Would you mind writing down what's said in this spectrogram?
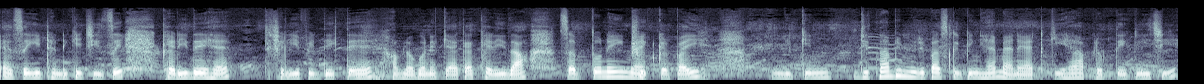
ऐसे ही ठंडी की चीज़ें ख़रीदे हैं। तो चलिए फिर देखते हैं हम लोगों ने क्या क्या ख़रीदा। सब तो नहीं मैं कर पाई। लेकिन जितना भी मेरे पास क्लिपिंग है मैंने ऐड की है आप लोग देख लीजिए।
